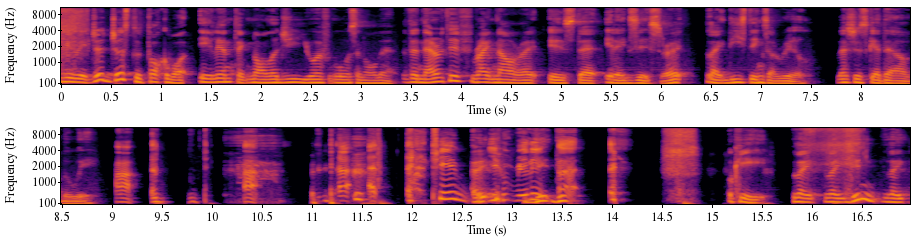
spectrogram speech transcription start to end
Okay, wait, just, just to talk about alien technology, UFOs, and all that. The narrative right now, right, is that it exists, right? Like these things are real. Let's just get that out of the way. ah, uh, ah, ah, ah, Tim, I- you really. did- did- ah. Okay, like like didn't like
